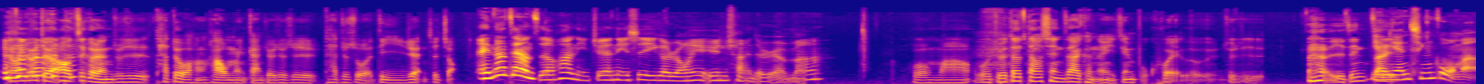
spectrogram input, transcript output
然后你就会觉得哦，这个人就是他对我很好，我们感觉就是他就是我的第一任这种。哎、那这样子的话，你觉得你是一个容易晕船的人吗？我吗？我觉得到现在可能已经不会了，就是 已经在也年轻过嘛，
